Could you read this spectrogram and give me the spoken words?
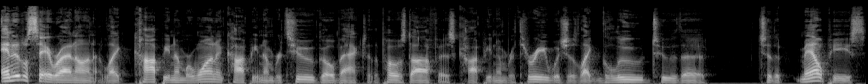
and it'll say right on it, like copy number one and copy number two go back to the post office. Copy number three, which is like glued to the to the mail piece,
